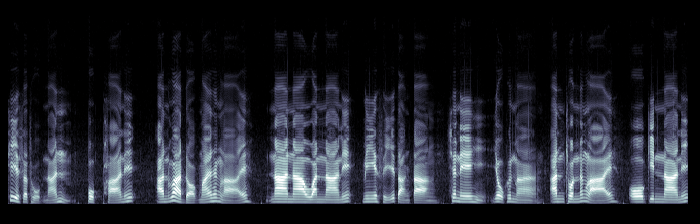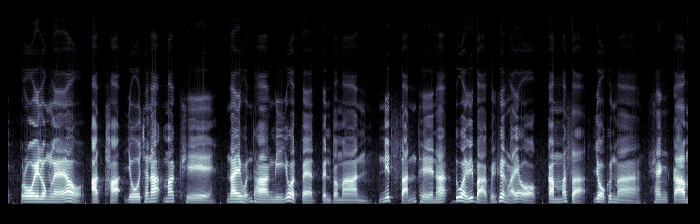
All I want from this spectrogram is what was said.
ที่สถูปนั้น ปุปผานิ อันว่าดอกไม้ทั้งหลาย นานาวันนานิมีสีต่างๆ เชเนหิโยกขึ้นมา อัญชนทั้งหลาย โอกินนานิโปรยลงแล้ว อัฏฐโยชนะมัคเค ในหนทางมีโยชน์แปดเป็นประมาณ นิสสันเทนะ ด้วยวิบากเป็นเครื่องไหลออก กรรมสะโยกขึ้นมา แห่งกรรม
